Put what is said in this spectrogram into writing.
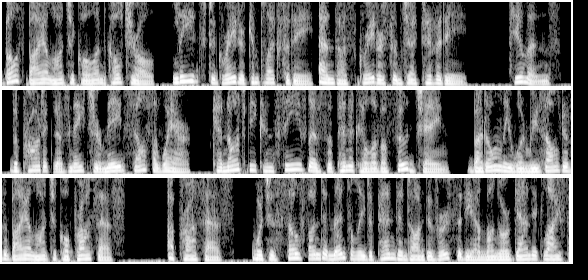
both biological and cultural, leads to greater complexity and thus greater subjectivity. Humans, the product of nature made self-aware, cannot be conceived as the pinnacle of a food chain, but only one result of the biological process. A process, which is so fundamentally dependent on diversity among organic life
